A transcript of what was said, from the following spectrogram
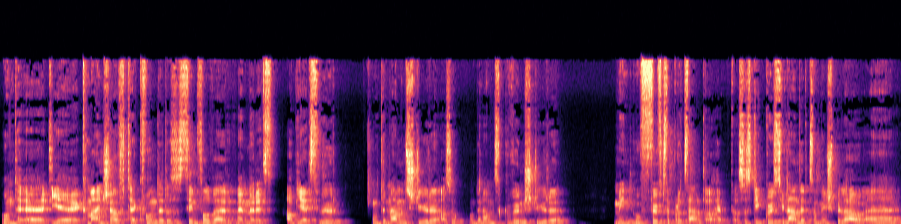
Und äh, die Gemeinschaft hat gefunden, dass es sinnvoll wäre, wenn man jetzt ab jetzt würde Unternehmenssteuern, also Unternehmensgewinnsteuern, auf 15 Prozent anhebt. Also es gibt gewisse Länder, zum Beispiel auch äh,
